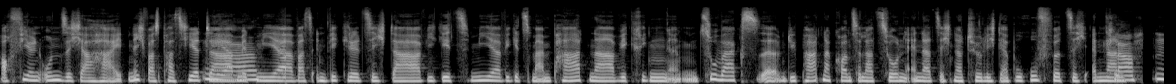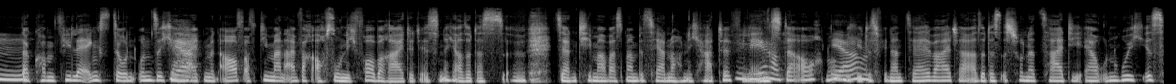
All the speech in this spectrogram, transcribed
auch vielen Unsicherheiten. Nicht, was passiert da ja. mit mir? Was entwickelt sich da? Wie geht's mir? Wie geht's meinem Partner? Wir kriegen einen Zuwachs. Äh, die Partnerkonstellation ändert sich natürlich. Der Beruf wird sich ändern. Mhm. Da kommen viele Ängste und Unsicherheiten ja. mit auf, auf die man einfach auch so nicht vorbereitet ist. Nicht? Also das äh, ist ja ein Thema, was man bisher noch nicht hatte. Viele ja. Ängste auch. Ne? Wie geht es finanziell weiter? Also das ist schon eine Zeit, die eher unruhig ist.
